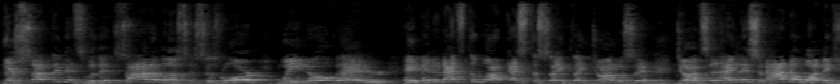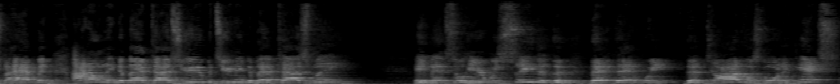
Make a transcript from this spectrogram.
There's something that's within inside of us that says, Lord, we know better. Amen. And that's the what that's the same thing John was saying. John said, Hey, listen, I know what needs to happen. I don't need to baptize you, but you need to baptize me. Amen. So here we see that the, that, that we that John was going against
